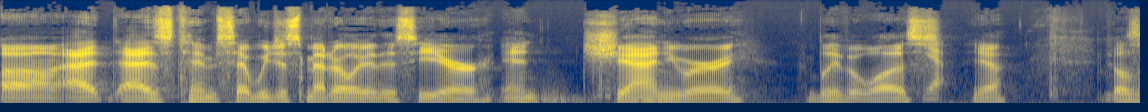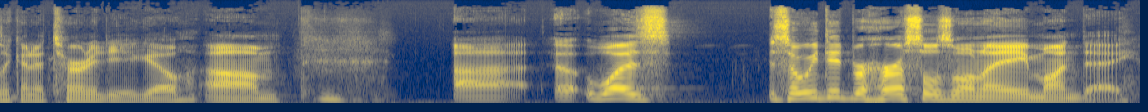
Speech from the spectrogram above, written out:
uh, as, as Tim said, we just met earlier this year in January, I believe it was. Yeah. Yeah. Feels like an eternity ago. Um, uh, was so we did rehearsals on a Monday,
